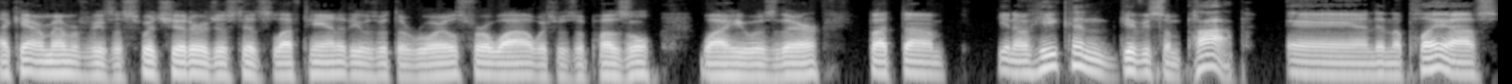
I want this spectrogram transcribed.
I can't remember if he's a switch hitter or just hits left-handed. He was with the Royals for a while, which was a puzzle why he was there. But um, you know, he can give you some pop. And in the playoffs,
